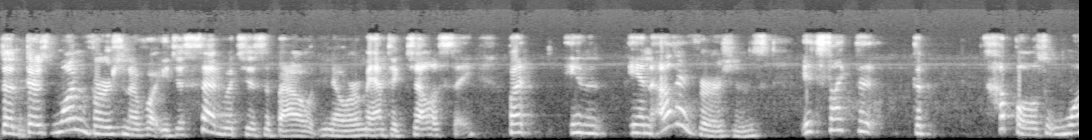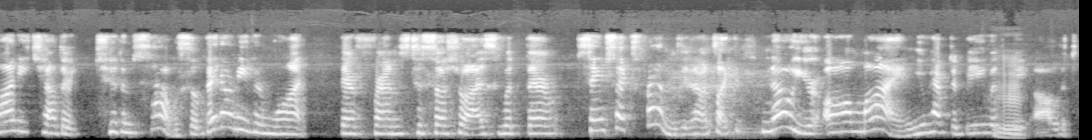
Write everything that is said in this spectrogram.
the, there's one version of what you just said, which is about you know romantic jealousy, but in in other versions, it's like the the couples want each other to themselves, so they don't even want their friends to socialize with their same sex friends. You know, it's like, no, you're all mine. You have to be with mm-hmm. me all the time.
